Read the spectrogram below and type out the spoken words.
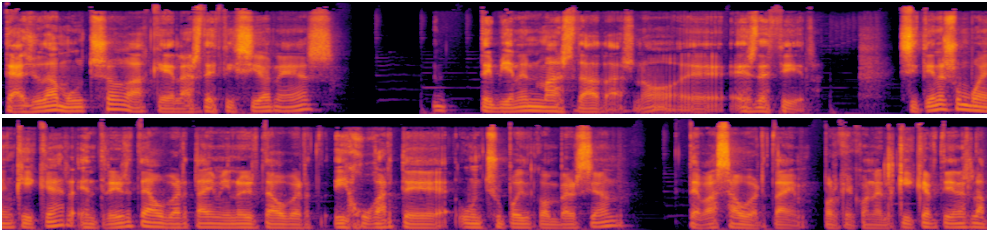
te ayuda mucho a que las decisiones te vienen más dadas, ¿no? Es decir, si tienes un buen kicker, entre irte a overtime y no irte a overtime y jugarte un two point conversion, te vas a overtime, porque con el kicker tienes la,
